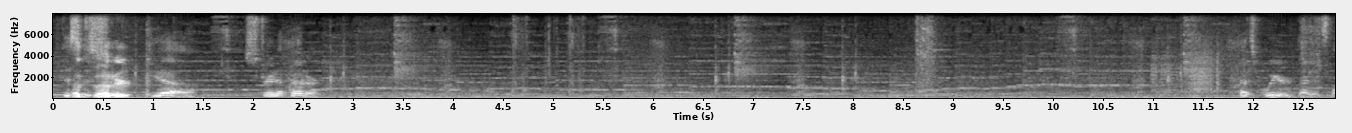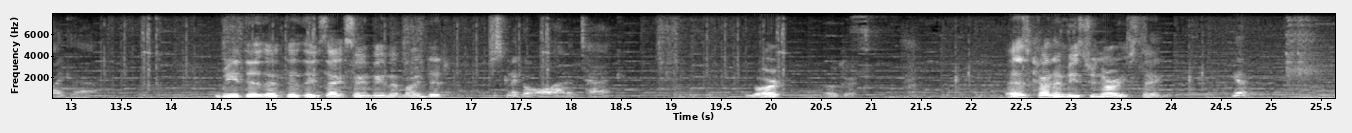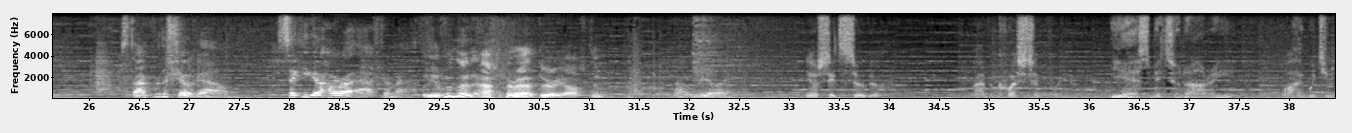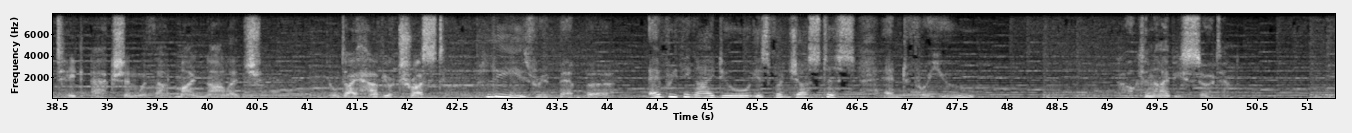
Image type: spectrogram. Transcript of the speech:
this That's is better. Yeah, straight up better. That's weird that it's like that. You mean it did, it did the exact same thing that mine did? Just gonna go all out attack. You are? Okay. That is kind of Mitsunari's thing. Yep. It's time for the showdown. Sekigahara Aftermath. We haven't done Aftermath very often. Not really. Yoshitsugu, I have a question for you. Yes, Mitsunari? Why would you take action without my knowledge? Don't I have your trust? Please remember, everything I do is for justice and for you. How can I be certain?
